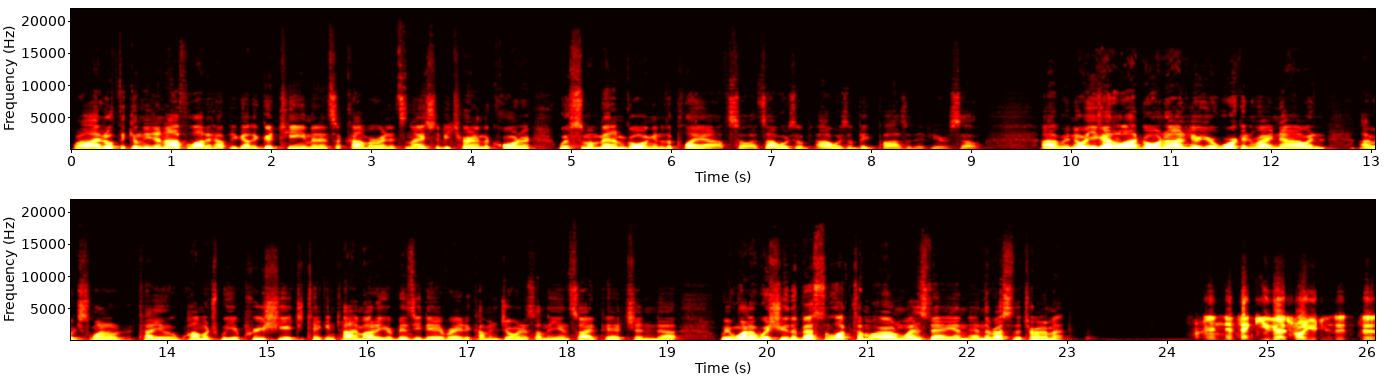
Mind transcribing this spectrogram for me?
Well, I don't think you'll need an awful lot of help. You got a good team, and it's a comer, and it's nice to be turning the corner with some momentum going into the playoffs. So it's always a always a big positive here. So uh, we know you got a lot going on here. You're working right now, and I just want to tell you how much we appreciate you taking time out of your busy day, Ray, to come and join us on the inside pitch. And uh, we want to wish you the best of luck tomorrow on Wednesday and, and the rest of the tournament. And, and thank you guys for all you do. The, the,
